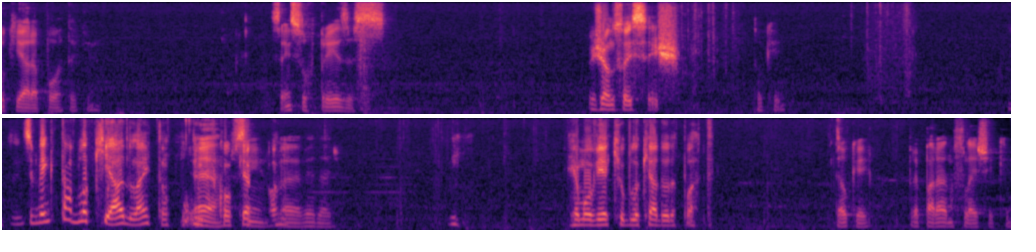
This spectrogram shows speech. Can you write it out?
Bloquear a porta aqui. Sem surpresas. Vigiando suas seis. Tá ok. Se bem que tá bloqueado lá, então. É, qualquer sim, forma. é verdade. Removi aqui o bloqueador da porta. Tá ok. Preparar no flash aqui.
